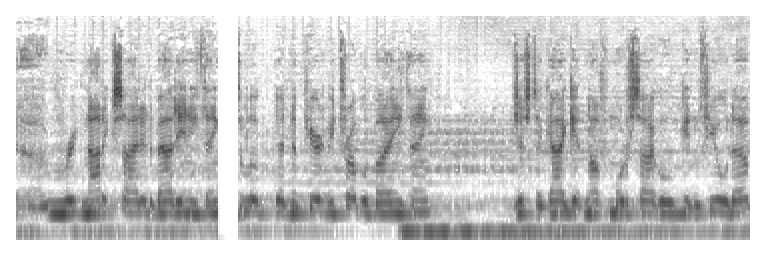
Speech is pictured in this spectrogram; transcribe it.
uh, not excited about anything, look, doesn't appear to be troubled by anything. Just a guy getting off a motorcycle, getting fueled up.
